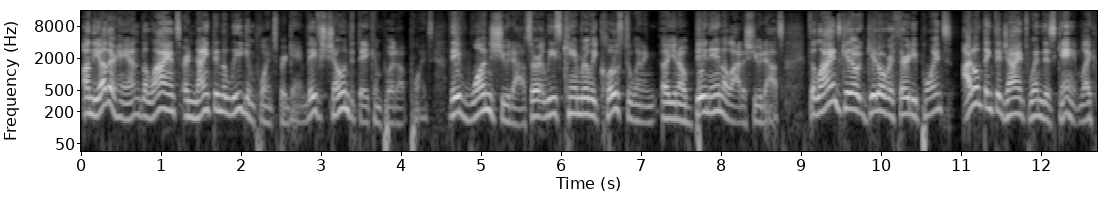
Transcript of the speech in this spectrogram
On the other hand, the Lions are ninth in the league in points per game. They've shown that they can put up points. They've won shootouts, or at least came really close to winning. Uh, you know, been in a lot of shootouts. The Lions get get over thirty points. I don't think the Giants win this game. Like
